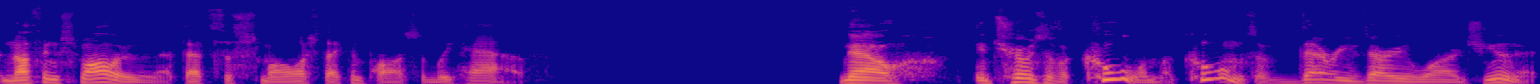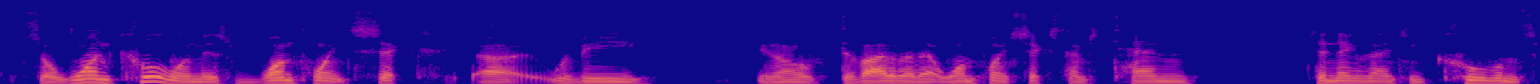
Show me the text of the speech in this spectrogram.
nothing smaller than that. That's the smallest I can possibly have. Now, in terms of a coulomb, a coulomb is a very, very large unit. So one coulomb is 1.6, uh, would be, you know, divided by that 1.6 times 10 to negative 19 coulombs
